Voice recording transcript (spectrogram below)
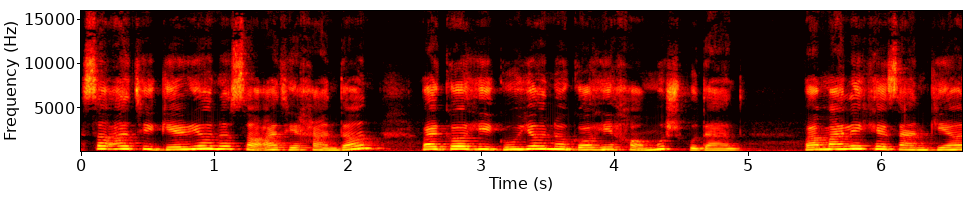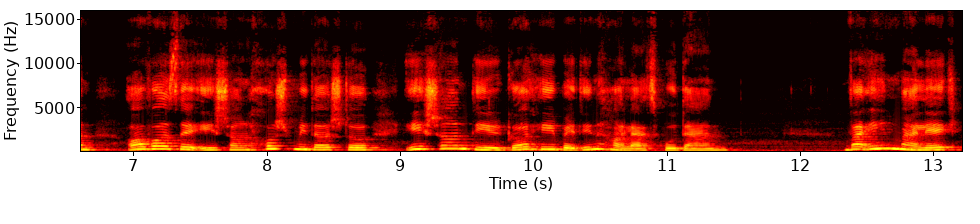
ساعتی گریان و ساعتی خندان و گاهی گویان و گاهی خاموش بودند. و ملک زنگیان آواز ایشان خوش می داشت و ایشان دیرگاهی بدین حالت بودند. و این ملک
